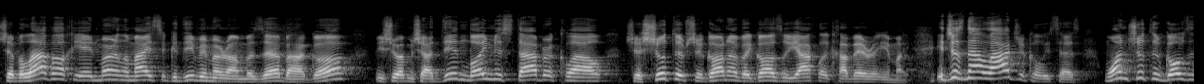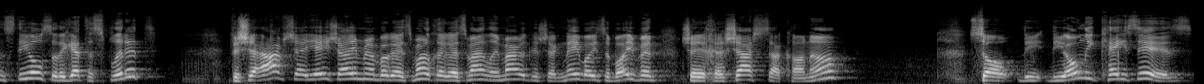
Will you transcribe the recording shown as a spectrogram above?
V'shamati migadol echad, shebelav hachi ein mer lemaisa kedivim aram bazeh b'haga, mishua mishadin loy mistaber klal, sheshutav shagana v'gazu yachlek chavera imay. It's just not logical, he says. One shutav goes and steals, so they get to split it? ושאף שיש האמרים בגייס מרדכי גייס מים לאמר כשהגניבה יצא באיבן שיחשש סכנה So the, the only case is,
